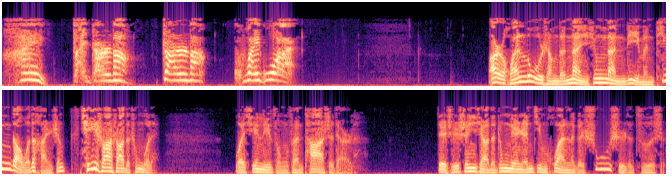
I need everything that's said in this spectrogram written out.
嘿，在这儿呢，这儿呢，快过来！”二环路上的难兄难弟们听到我的喊声，齐刷刷的冲过来，我心里总算踏实点了。这时，身下的中年人竟换了个舒适的姿势，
